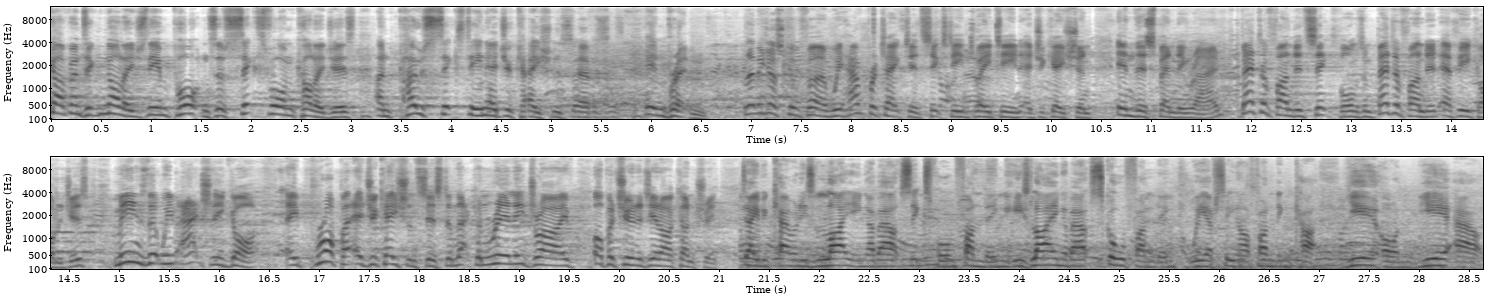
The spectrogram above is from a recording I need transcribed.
Government acknowledge the importance of sixth form colleges and post 16 education services in Britain? Let me just confirm, we have protected 16 to 18 education in this spending round. Better funded sixth forms and better funded FE colleges means that we've actually got a proper education system that can really drive opportunity in our country. David Cameron is lying about sixth form funding, he's lying about school funding. We have seen our funding cut year on, year out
